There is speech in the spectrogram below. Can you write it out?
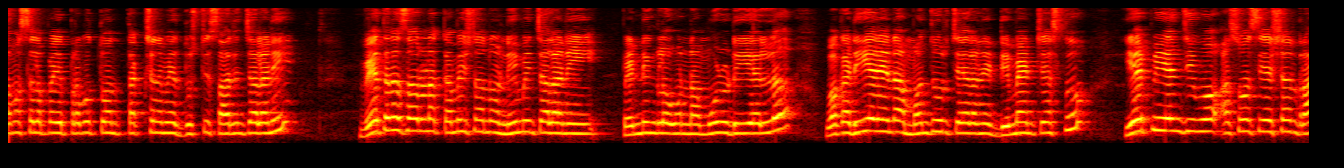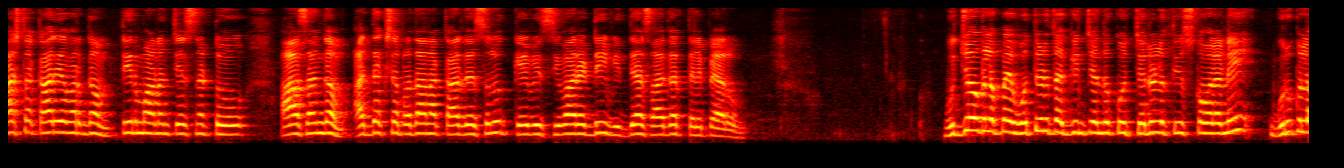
సమస్యలపై ప్రభుత్వం తక్షణమే దృష్టి సారించాలని వేతన సవరణ కమిషనర్ను నియమించాలని పెండింగ్లో ఉన్న మూడు డిఏల్లో ఒక డిఏనైనా మంజూరు చేయాలని డిమాండ్ చేస్తూ ఏపీఎన్జిఓ అసోసియేషన్ రాష్ట్ర కార్యవర్గం తీర్మానం చేసినట్టు ఆ సంఘం అధ్యక్ష ప్రధాన కార్యదర్శులు కెవి శివారెడ్డి విద్యాసాగర్ తెలిపారు. ఉద్యోగులపై ఒత్తిడి తగ్గించేందుకు చర్యలు తీసుకోవాలని గురుకుల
